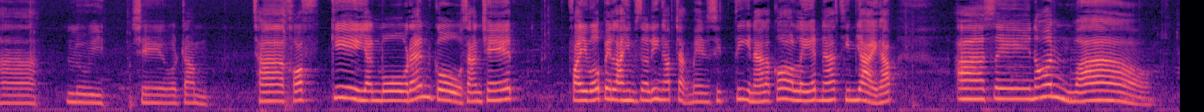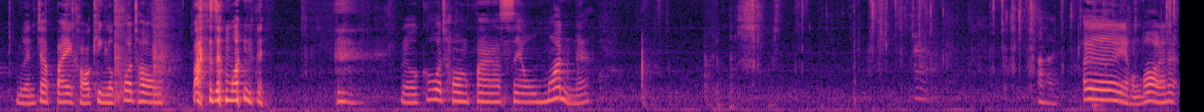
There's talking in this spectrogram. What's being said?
ฮา ลุย เชลดัม ชาคอฟกี้ ยันโม แรนโก ซานเชส ไฟเวิร์เป็นลาฮิมเซอร์ลิงครับ จากแมนซิตี้นะ แล้วก็เลสนะ ทีมใหญ่ครับ อาร์เซนอลว้าว เหมือนจะไปขอขิงโลโก้ทองปลาแซลมอนเลยโลโก้ทองปลาแซลมอนนะอะไร เอ้ย ของพ่อแล้วนะ่ะ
